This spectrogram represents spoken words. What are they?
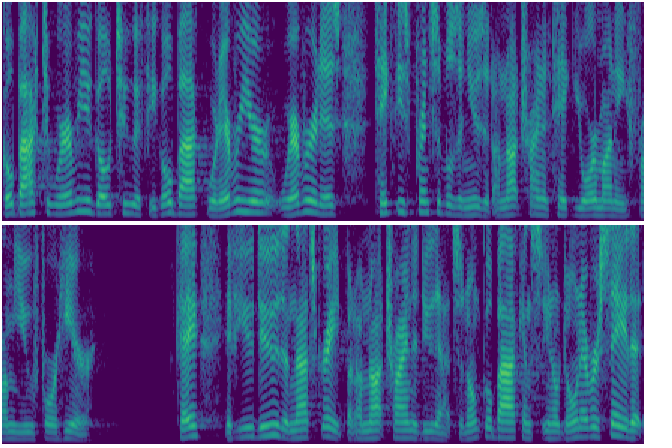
Go back to wherever you go to. If you go back, wherever, you're, wherever it is, take these principles and use it. I'm not trying to take your money from you for here. Okay? If you do, then that's great, but I'm not trying to do that. So don't go back and, you know, don't ever say that,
